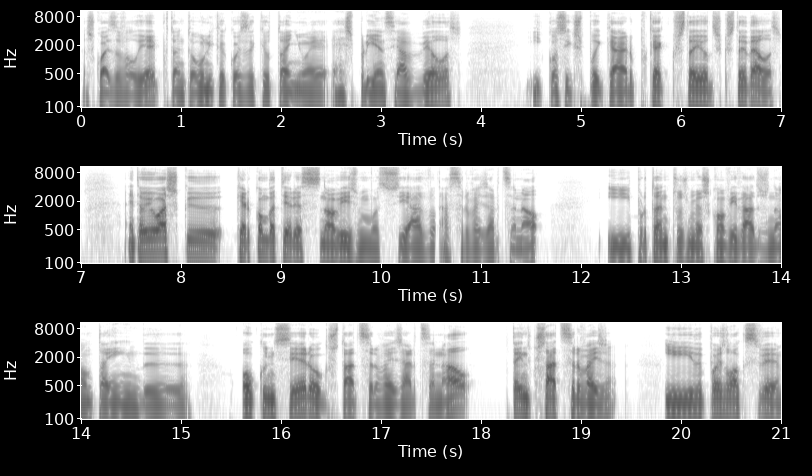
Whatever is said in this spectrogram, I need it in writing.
as quais avaliei, portanto a única coisa que eu tenho é, é a experiência a bebê-las e consigo explicar porque é que gostei ou desgostei delas. Então eu acho que quero combater esse snobismo associado à cerveja artesanal e, portanto, os meus convidados não têm de ou conhecer ou gostar de cerveja artesanal, têm de gostar de cerveja e depois logo se vê.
